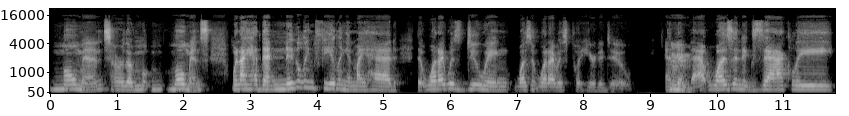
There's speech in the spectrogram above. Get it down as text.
moment or the m- moments when I had that niggling feeling in my head that what I was doing wasn't what I was put here to do. And that hmm. that wasn't exactly,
